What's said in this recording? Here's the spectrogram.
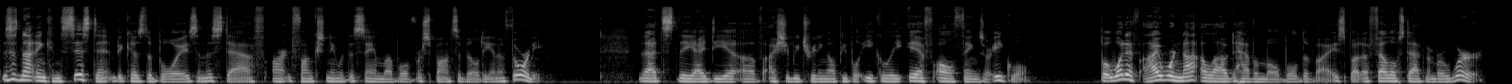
This is not inconsistent because the boys and the staff aren't functioning with the same level of responsibility and authority. That's the idea of I should be treating all people equally if all things are equal. But what if I were not allowed to have a mobile device, but a fellow staff member were?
